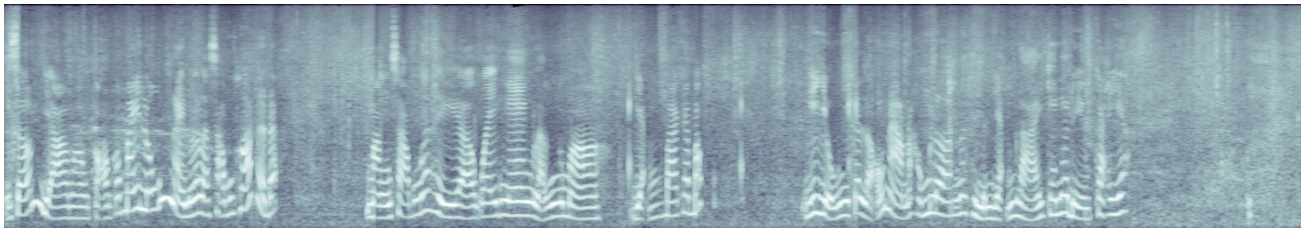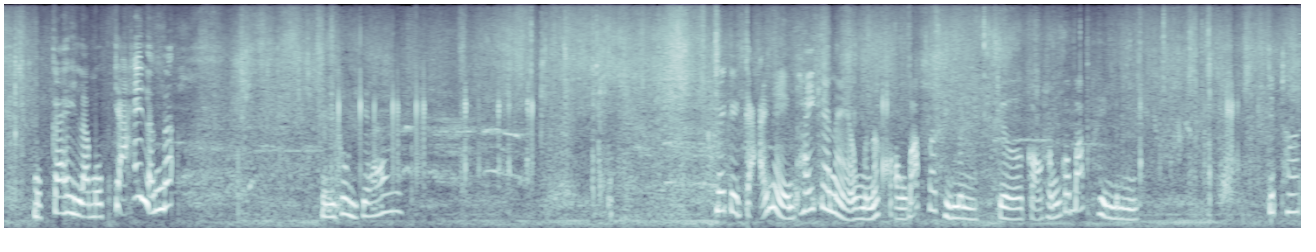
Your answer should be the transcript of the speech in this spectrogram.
Sớm giờ mà còn có mấy luống này nữa là xong hết rồi đó. Mặn xong thì uh, quay ngang lận mà dặm ba cái bắp ví dụ như cái lỗ nào nó không lên đó thì mình dặm lại cho nó đều cây á. Một cây là một trái lận đó thì con trái đó. mấy cây cải này em thấy cái nào mà nó còn bắp á thì mình chừa còn không có bắp thì mình chích hết.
